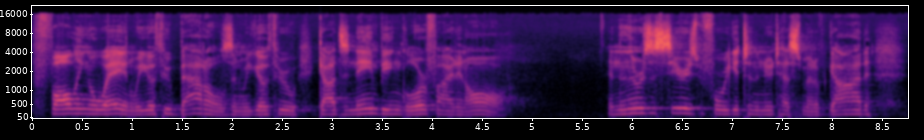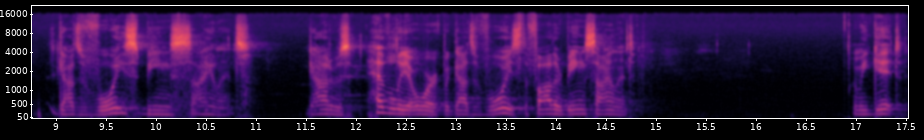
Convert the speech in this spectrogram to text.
falling away and we go through battles and we go through God's name being glorified in all. And then there was a series before we get to the New Testament of God, God's voice being silent. God was heavily at work, but God's voice, the Father, being silent. And we get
